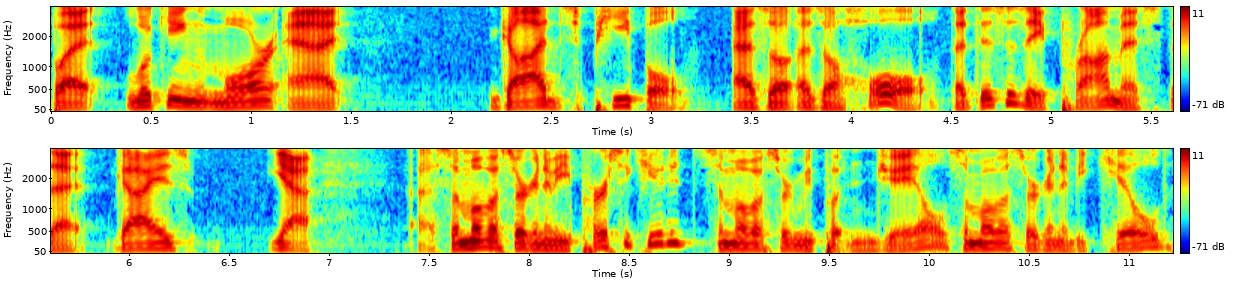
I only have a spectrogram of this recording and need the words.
but looking more at God's people as a as a whole. That this is a promise that guys, yeah, uh, some of us are going to be persecuted, some of us are going to be put in jail, some of us are going to be killed,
